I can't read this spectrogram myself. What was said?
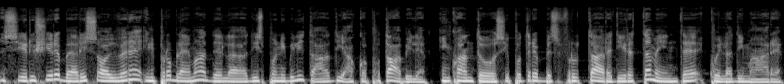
si riuscirebbe a risolvere il problema della disponibilità di acqua potabile, in quanto si potrebbe sfruttare direttamente quella di mare.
